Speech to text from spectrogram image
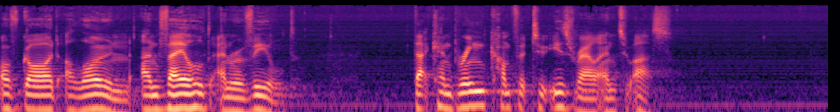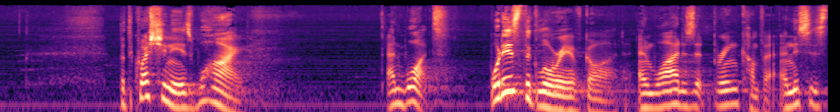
of God alone, unveiled and revealed that can bring comfort to Israel and to us. But the question is why? And what? What is the glory of God? And why does it bring comfort? And this is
